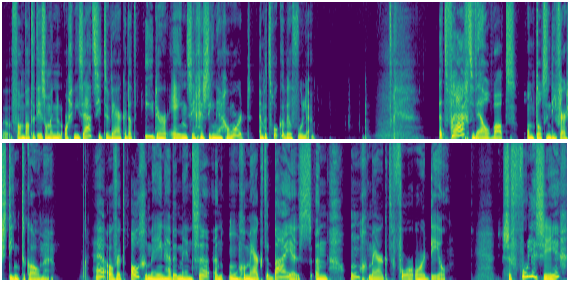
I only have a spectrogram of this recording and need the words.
van wat het is om in een organisatie te werken. Dat iedereen zich gezien en gehoord en betrokken wil voelen. Het vraagt wel wat om tot een divers team te komen over het algemeen hebben mensen een ongemerkte bias, een ongemerkt vooroordeel. Ze voelen zich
